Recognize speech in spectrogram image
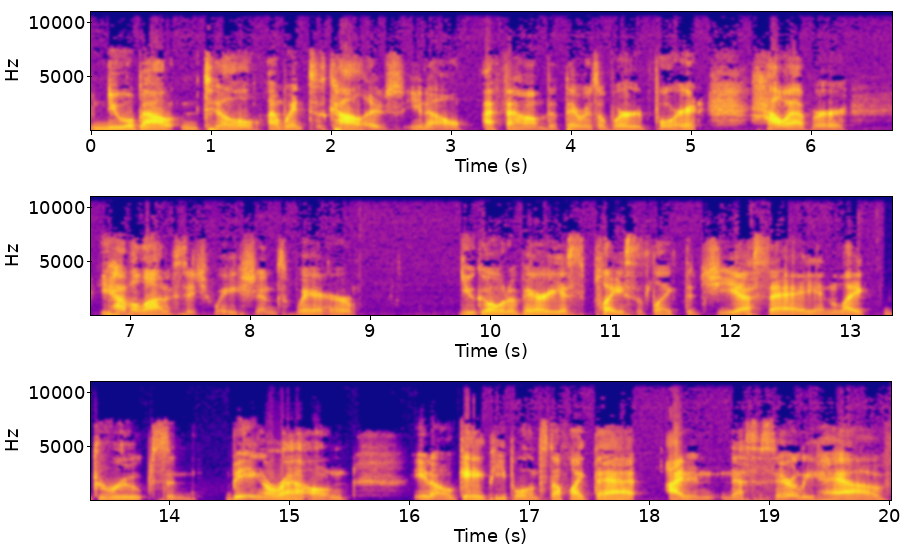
knew about until I went to college. You know, I found that there was a word for it. However, you have a lot of situations where you go to various places like the GSA and like groups and being around, you know, gay people and stuff like that. I didn't necessarily have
